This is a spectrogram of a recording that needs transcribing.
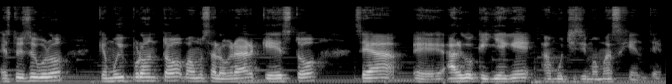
estoy seguro que muy pronto vamos a lograr que esto sea eh, algo que llegue a muchísima más gente.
